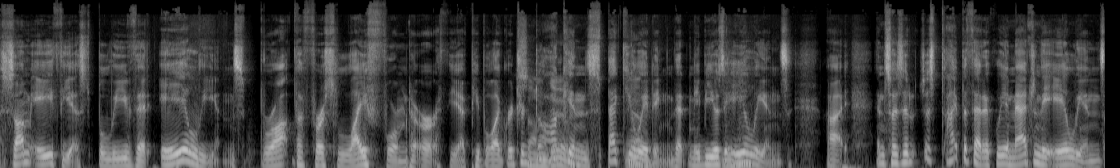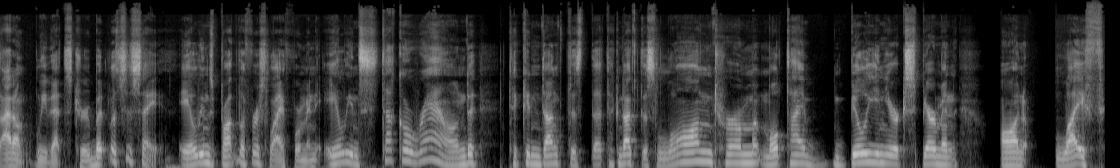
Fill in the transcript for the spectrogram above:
some atheists believe that aliens brought the first life form to Earth. You have people like Richard Some do. Dawkins speculating that maybe it was aliens. Uh, and so I said, just hypothetically, imagine the aliens. I don't believe that's true, but let's just say aliens brought the first life form, and aliens stuck around to conduct this to conduct this long-term, multi-billion-year experiment on life,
